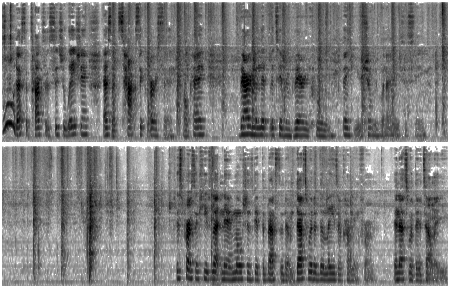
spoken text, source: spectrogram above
a ooh, that's a toxic situation that's a toxic person okay Very manipulative and very cruel. Thank you. Show me what I need to see. This person keeps letting their emotions get the best of them. That's where the delays are coming from. And that's what they're telling you.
